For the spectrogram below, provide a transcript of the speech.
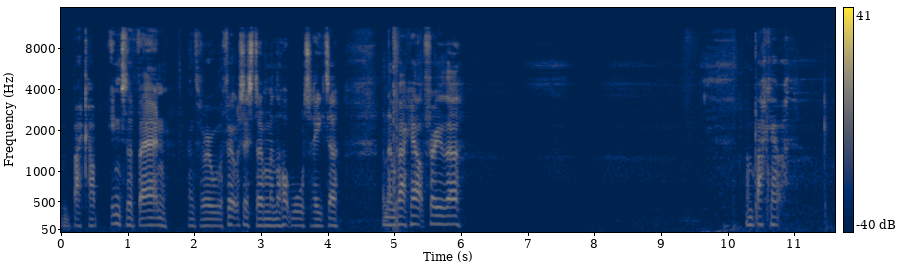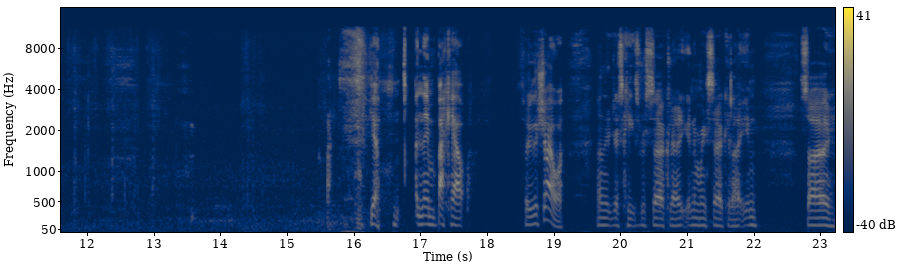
and back up into the van and through all the filter system and the hot water heater and then back out through the and back out. Yeah and then back out through the shower. And it just keeps recirculating and recirculating. So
